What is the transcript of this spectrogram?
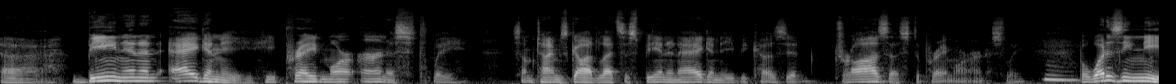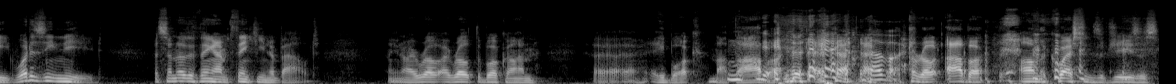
Uh, being in an agony, he prayed more earnestly. Sometimes God lets us be in an agony because it draws us to pray more earnestly. Mm. But what does he need? What does he need? That's another thing I'm thinking about. You know, I wrote I wrote the book on uh, a book, not the book. the book. I wrote a book on the questions of Jesus.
